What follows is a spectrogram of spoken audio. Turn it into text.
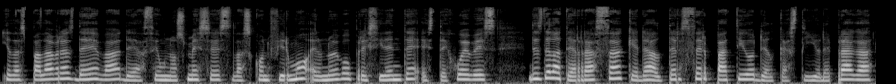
Y las palabras de Eva de hace unos meses las confirmó el nuevo presidente este jueves desde la terraza que da al tercer patio del Castillo de Praga,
